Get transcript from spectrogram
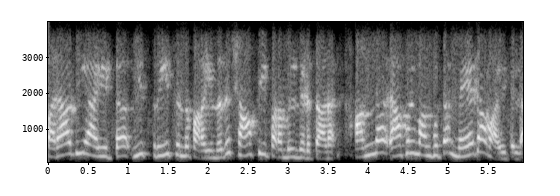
പരാതിയായിട്ട് ഈ സ്ത്രീസ് എന്ന് പറയുന്നത് ഷാഫി പറമ്പിലിന്റെ അടുത്താണ്. അന്ന് രാഹുൽ മാങ്കുട്ടം നേതാവായിട്ടില്ല.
